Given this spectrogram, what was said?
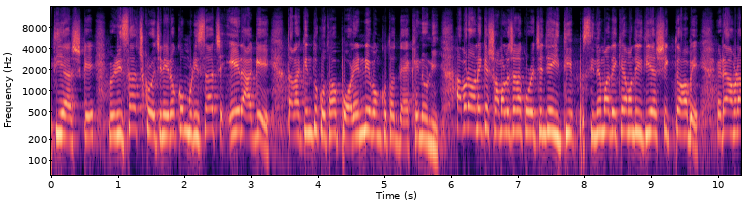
ইতিহাসকে রিসার্চ করেছেন, এরকম রিসার্চ এর আগে তারা কিন্তু কোথাও পড়েননি এবং কোথাও দেখেনও নি। আবার অনেকে সমালোচনা করেছেন যে ইতি, সিনেমা দেখে আমাদের ইতিহাস শিখতে হবে। এটা আমরা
